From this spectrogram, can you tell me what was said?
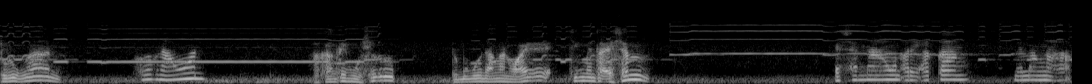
tulungan oh, naon akang teh ngusup temu ngunangan wae cing minta esen esen naon ari akang memang na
